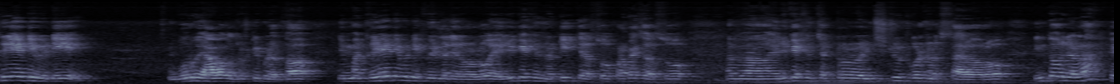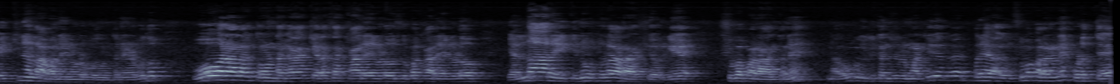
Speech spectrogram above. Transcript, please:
ಕ್ರಿಯೇಟಿವಿಟಿ ಗುರು ಯಾವಾಗ ದೃಷ್ಟಿ ಬೀಳುತ್ತೋ, ನಿಮ್ಮ ಕ್ರಿಯೇಟಿವಿಟಿ ಫೀಲ್ಡಲ್ಲಿರೋರು education teachers professors education sector ಇನ್ಸ್ಟಿಟ್ಯೂಟ್ಗಳು ನಡೆಸ್ತಾ ಇರೋರು, ಇಂಥವ್ರಿಗೆಲ್ಲ ಹೆಚ್ಚಿನ ಲಾಭನೇ ನೋಡ್ಬೋದು ಅಂತಲೇ ಹೇಳ್ಬೋದು. ಓವರ್ ಆಲ್ ಆಗಿ ತಗೊಂಡಾಗ ಕೆಲಸ ಕಾರ್ಯಗಳು, ಶುಭ ಕಾರ್ಯಗಳು ಎಲ್ಲ ರೀತಿಯೂ ತುಲಾ ರಾಶಿಯವ್ರಿಗೆ ಶುಭ ಫಲ ಅಂತಲೇ ನಾವು ಇಲ್ಲಿ ಕನ್ಸಿಡರ್ ಮಾಡ್ತೀವಿ. ಅಂದರೆ ಬರೀ ಶುಭ ಫಲನೇ ಕೊಡುತ್ತೆ.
